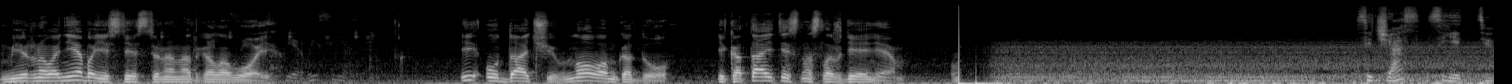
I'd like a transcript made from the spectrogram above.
мирного неба, естественно, над головой. И удачи в новом году. И катайтесь с наслаждением. Сейчас съедьте.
